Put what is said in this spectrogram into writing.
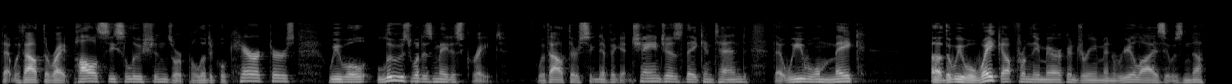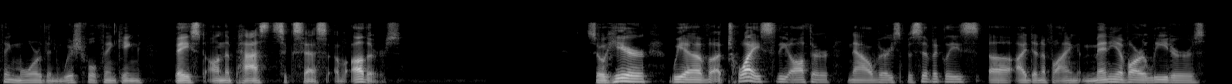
that without the right policy solutions or political characters, we will lose what has made us great. Without their significant changes, they contend that we will make uh, that we will wake up from the American dream and realize it was nothing more than wishful thinking based on the past success of others. So here we have uh, twice the author now very specifically uh, identifying many of our leaders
